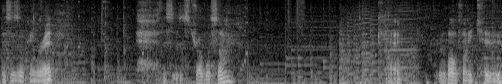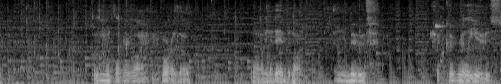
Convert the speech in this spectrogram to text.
This is looking right. This is troublesome. Okay. Level 22. Doesn't look like I got anything for it though. Well, I mean I did, but not a new move. Which I could really use.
